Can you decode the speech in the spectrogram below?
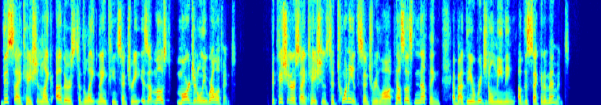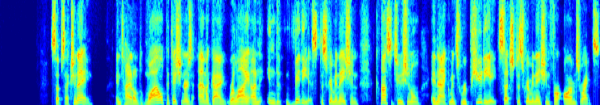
This citation, like others to the late 19th century, is at most marginally relevant petitioner citations to 20th century law tells us nothing about the original meaning of the Second Amendment. Subsection A, entitled While Petitioners Amici Rely on Invidious Discrimination, Constitutional Enactments Repudiate Such Discrimination for Arms Rights.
